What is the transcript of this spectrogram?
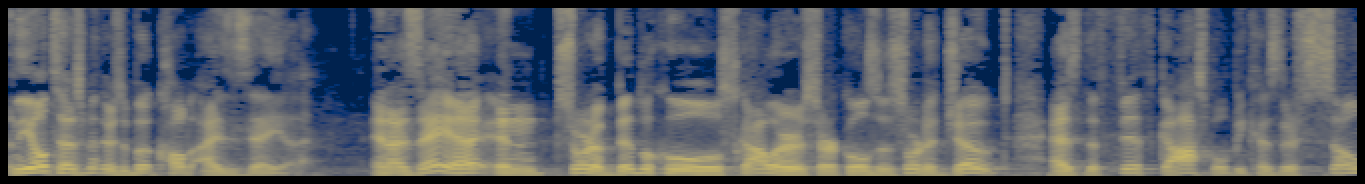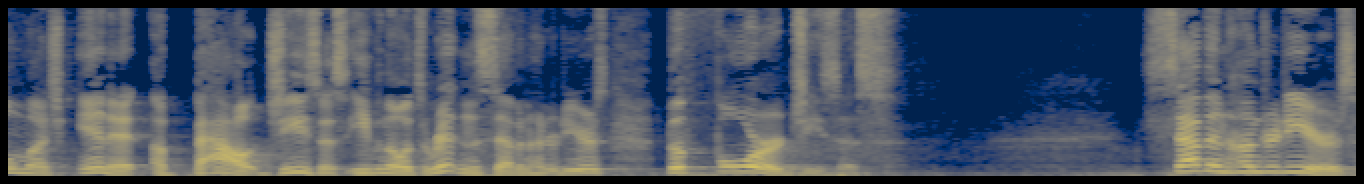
In the Old Testament, there's a book called Isaiah. And Isaiah, in sort of biblical scholar circles, is sort of joked as the fifth gospel because there's so much in it about Jesus, even though it's written 700 years before Jesus. 700 years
